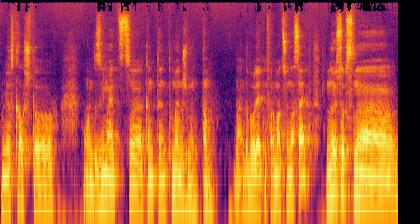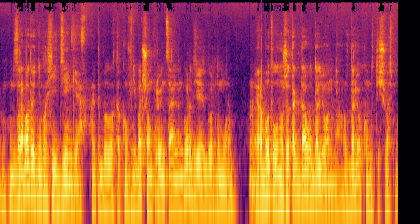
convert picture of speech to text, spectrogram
Он мне рассказал, что он занимается контент-менеджментом добавляет информацию на сайт. Ну и, собственно, зарабатывает неплохие деньги. Это было в таком в небольшом провинциальном городе, из города Муром. И работал он уже тогда удаленно, в далеком 2008.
